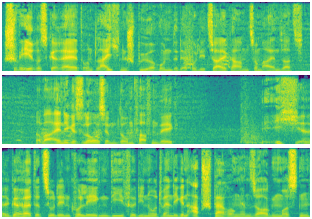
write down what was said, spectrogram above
Schweres Gerät und Leichenspürhunde der Polizei kamen zum Einsatz. Da war einiges los im Dompfaffenweg. Ich äh, gehörte zu den Kollegen, die für die notwendigen Absperrungen sorgen mussten,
